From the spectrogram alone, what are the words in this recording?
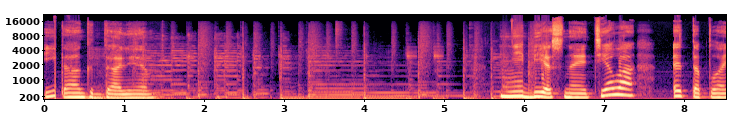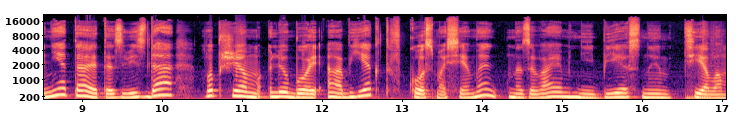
и так далее. Небесное тело – это планета, это звезда, в общем, любой объект в космосе мы называем небесным телом.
